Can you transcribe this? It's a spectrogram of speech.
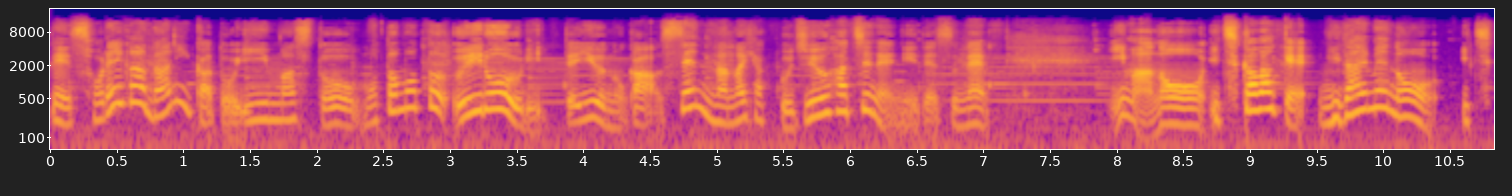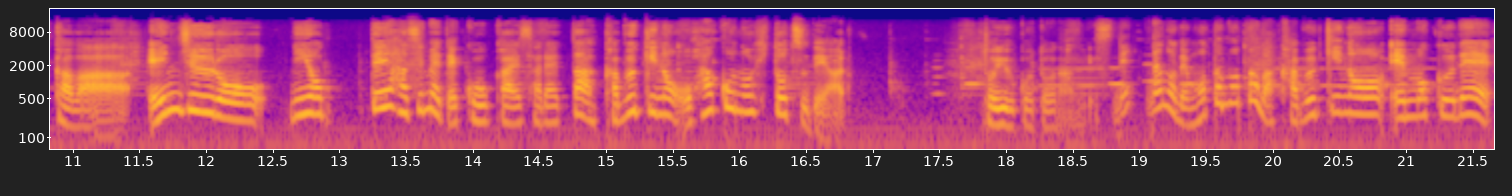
で、それが何かと言いますと、もともとウイロウリっていうのが1718年にですね、今の市川家2代目の市川円十郎によって初めて公開された歌舞伎のお箱の一つである。ということなんですね。なので、もともとは歌舞伎の演目で、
